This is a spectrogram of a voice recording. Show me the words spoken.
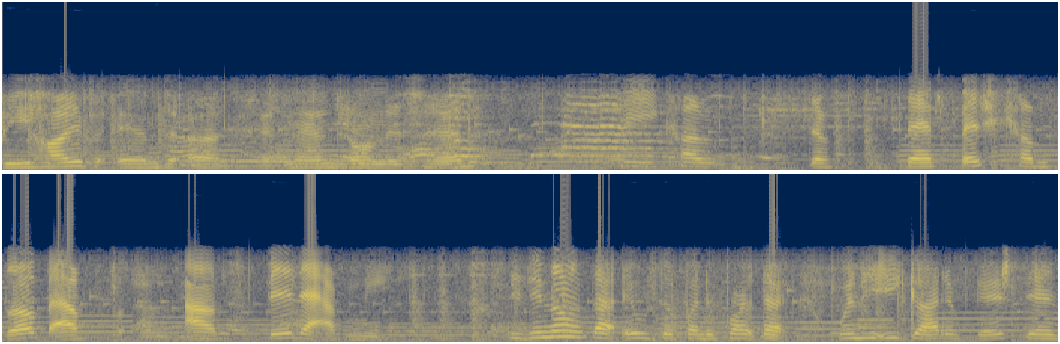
beehive and uh, it landed on his head. Because the, the fish comes up and, and spit at me. Did you know that it was the funny part that when he got a fish, then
